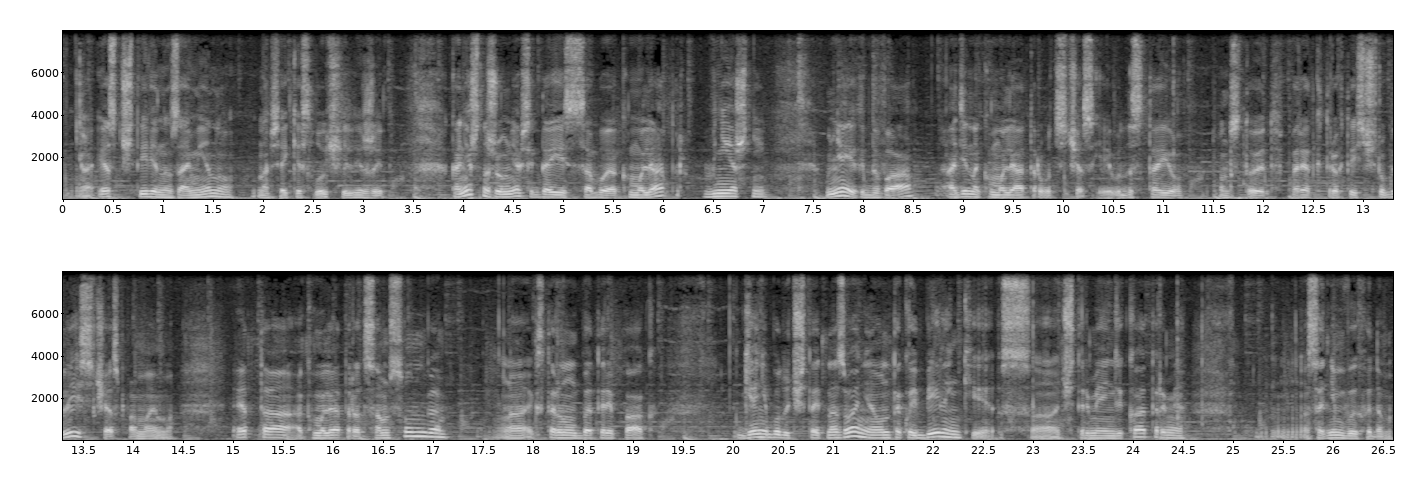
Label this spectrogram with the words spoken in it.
S4 на замену на всякий случай лежит. Конечно же, у меня всегда есть с собой аккумулятор внешний. У меня их два. Один аккумулятор, вот сейчас я его достаю, он стоит порядка 3000 рублей сейчас, по-моему. Это аккумулятор от Samsung, э, External Battery Pack. Я не буду читать название, он такой беленький, с э, четырьмя индикаторами, с одним выходом.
